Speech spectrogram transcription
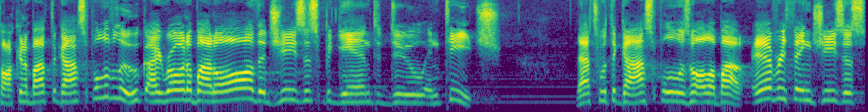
talking about the Gospel of Luke, I wrote about all that Jesus began to do and teach. That's what the gospel was all about. Everything Jesus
